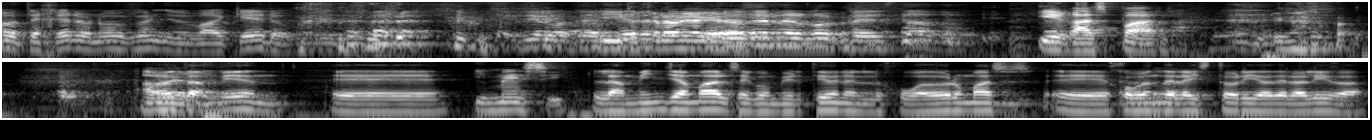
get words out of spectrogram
no, Tejero no, coño, vaquero. Diego, Tejero, Tejero había Tejero quedado es el golpe de estado. y Gaspar Bueno, ver. también. Eh, y Messi. Lamin Yamal se convirtió en el jugador más eh, joven de la historia de la liga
